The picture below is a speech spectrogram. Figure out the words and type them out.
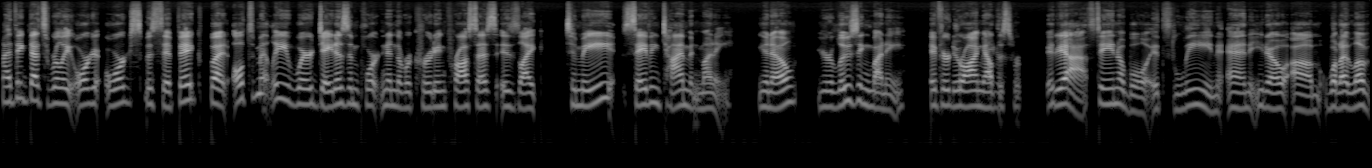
I think that's really org, org specific, but ultimately, where data is important in the recruiting process is like to me saving time and money. You know, you're losing money if you're drawing out this. re- yeah, sustainable it's lean and you know um what i love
